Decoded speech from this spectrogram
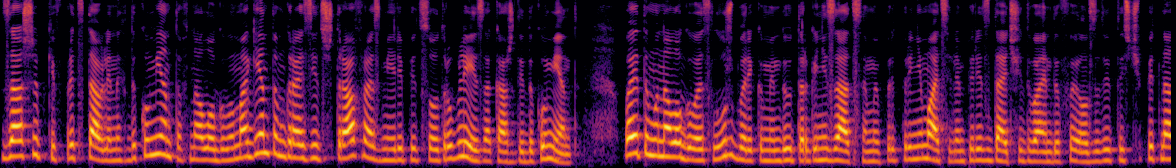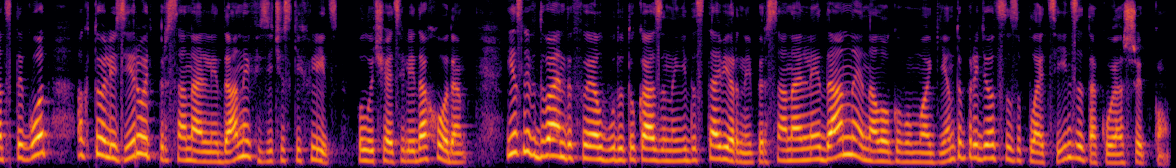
за ошибки в представленных документах налоговым агентам грозит штраф в размере 500 рублей за каждый документ. Поэтому налоговая служба рекомендует организациям и предпринимателям перед сдачей 2 НДФЛ за 2015 год актуализировать персональные данные физических лиц, получателей дохода. Если в 2 НДФЛ будут указаны недостоверные персональные данные, налоговому агенту придется заплатить за такую ошибку.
